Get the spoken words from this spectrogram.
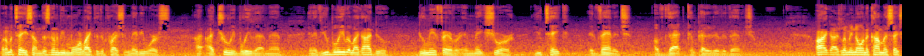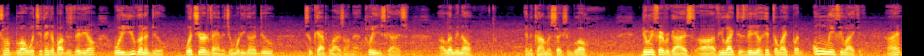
But I'm gonna tell you something, this is gonna be more like the Depression, maybe worse. I, I truly believe that, man. And if you believe it like I do, do me a favor and make sure you take advantage of that competitive advantage. All right, guys, let me know in the comment section below what you think about this video. What are you gonna do? What's your advantage and what are you gonna do to capitalize on that? Please, guys, uh, let me know in the comment section below do me a favor, guys. Uh, if you like this video, hit the like button only if you like it, all right?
